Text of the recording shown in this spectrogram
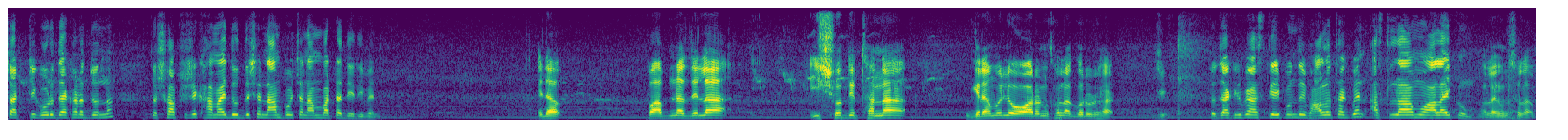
চারটি গরু দেখানোর জন্য। তো সবশেষে খামাইদের উদ্দেশ্যে নাম পরিচয় নাম্বারটা দিয়ে দিবেন। এটা পাবনা জেলা ঈশ্বরদী থানা গ্রাম হইল অরণখোলা গরুর হাট জি। তো জাকির ভাই আজকে এই পর্যন্তই। ভালো থাকবেন। আসসালামু আলাইকুম। ওয়ালাইকুম সালাম।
